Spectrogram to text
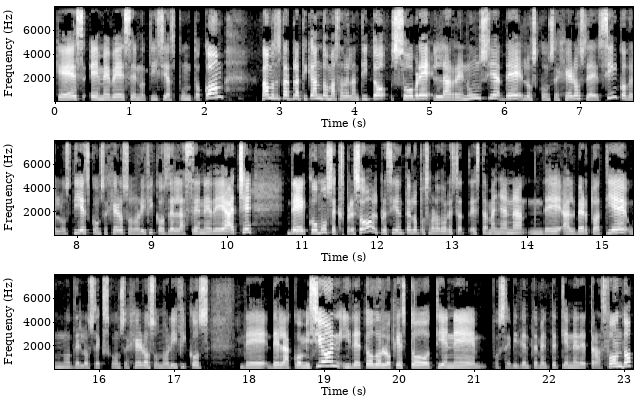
que es mbsnoticias.com. Vamos a estar platicando más adelantito sobre la renuncia de los consejeros, de cinco de los diez consejeros honoríficos de la CNDH, de cómo se expresó el presidente López Obrador esta, mañana de Alberto Atié, uno de los ex consejeros honoríficos de la comisión y de todo lo que esto tiene, pues evidentemente tiene de trasfondo.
